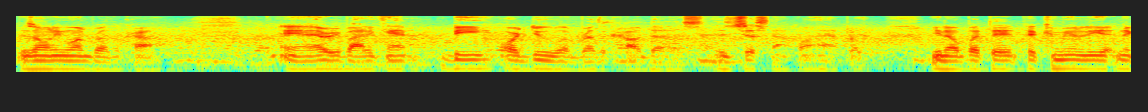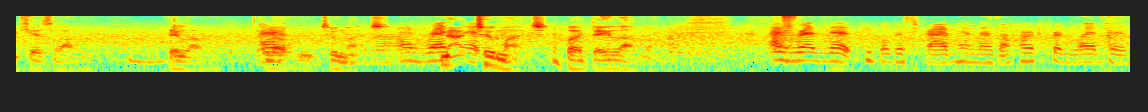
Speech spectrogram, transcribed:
there's only one Brother Carl. And everybody can't be or do what Brother Carl does. It's just not going to happen. You know, but the, the community and the kids love him. They love him. They I, love him too much. I've read Not that, too much, but they love him. I've read that people describe him as a Hartford legend.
